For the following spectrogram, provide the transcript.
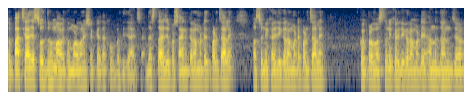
તો પાછી આજે શોધવામાં આવે, તો મળવાની શક્યતા ખૂબ વધી જાય છે. દસ્તાવેજો પર સાઇન કરવા માટે પણ ચાલે, પશુની ખરીદી કરવા માટે પણ ચાલે, કોઈ પણ વસ્તુની ખરીદી કરવા માટે અન્ન ધન જળ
